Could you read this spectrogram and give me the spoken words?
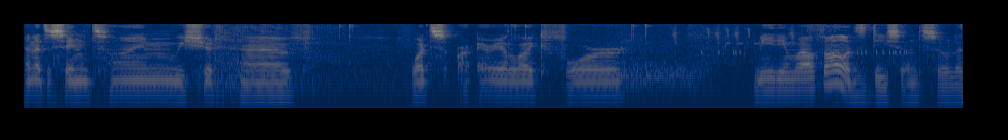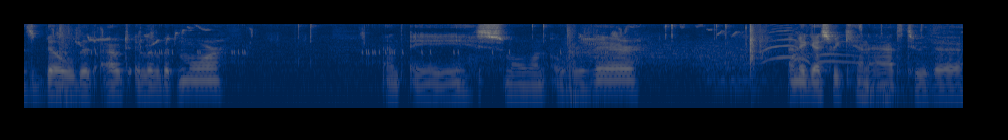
And at the same time, we should have... What's our area like for medium wealth. Well, it's decent, so let's build it out a little bit more. And a small one over there. And I guess we can add to the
